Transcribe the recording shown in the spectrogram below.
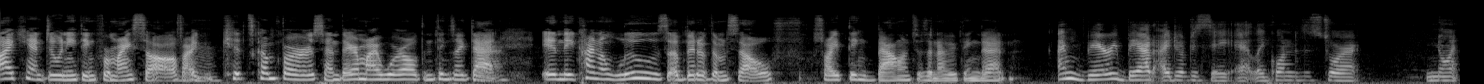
I can't do anything for myself. I kids come first and they're my world and things like that. Mm-hmm. Yeah. And they kind of lose a bit of themselves. So I think balance is another thing that I'm very bad. I do have to say at like going to the store, not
